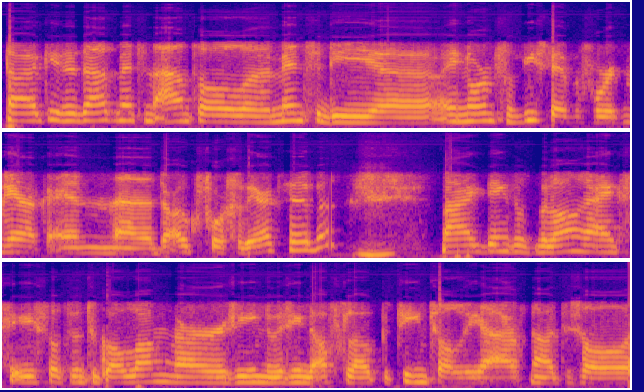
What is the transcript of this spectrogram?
Nou, ik inderdaad met een aantal mensen die enorm verlies hebben voor het merk en er ook voor gewerkt hebben. Maar ik denk dat het belangrijkste is dat we natuurlijk al langer zien, we zien de afgelopen tientallen jaar, of nou het is al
